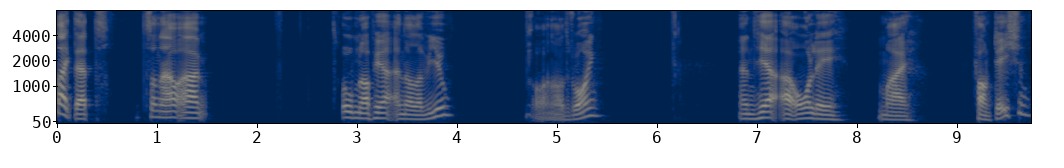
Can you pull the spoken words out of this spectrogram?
Like that. So now I open up here another view or another drawing. And here I overlay my foundation.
